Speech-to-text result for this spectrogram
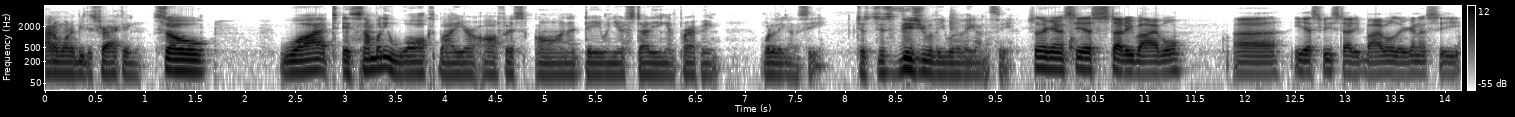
i don't want to be distracting so what if somebody walks by your office on a day when you're studying and prepping what are they going to see just just visually what are they going to see So they're going to see a study Bible, uh, ESV study Bible. They're going to see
